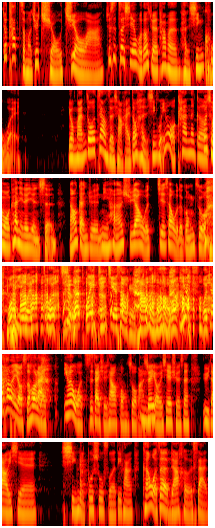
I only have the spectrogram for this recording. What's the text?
就他怎么去求救啊？就是这些，我都觉得他们很辛苦哎、有蛮多这样子的小孩都很辛苦，因为我看那个为，什么我看你的眼神，然后感觉你好像需要我介绍我的工作？我以为我我我已经介绍给他们了，好不好？因为我觉得他们有时候来，因为我是在学校工作嘛，嗯所以有一些学生遇到一些心里不舒服的地方，可能我这人比较和善，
